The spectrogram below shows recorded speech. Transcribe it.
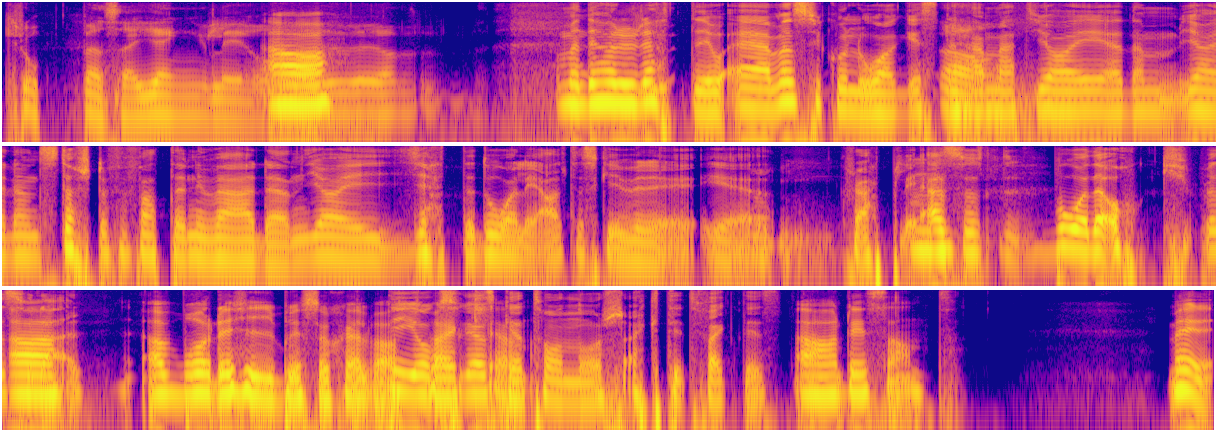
kroppen, så här gänglig. Och, ja. Men det har du rätt i och även psykologiskt det här med att jag är, den, jag är den största författaren i världen. Jag är jättedålig, allt jag skriver är, är crapply. Mm. Alltså både och. Sådär. Ja, både hybris och själva. Det är också verkligen. ganska tonårsaktigt faktiskt. Ja, det är sant. Men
